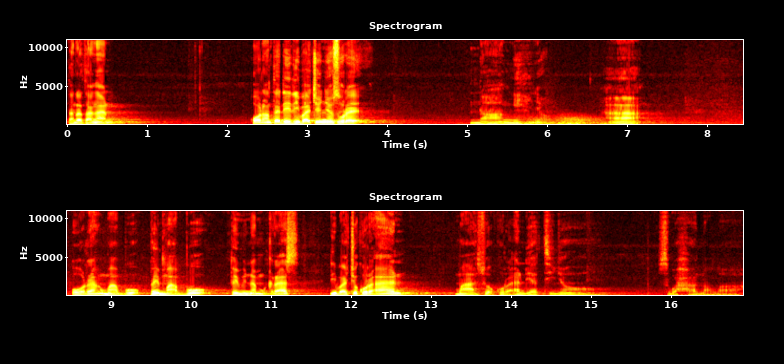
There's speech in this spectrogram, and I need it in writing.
tanda tangan orang tadi dibacanya surat nangisnya nah, orang mabuk pemabuk peminum keras dibaca Quran masuk Quran di hatinya subhanallah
